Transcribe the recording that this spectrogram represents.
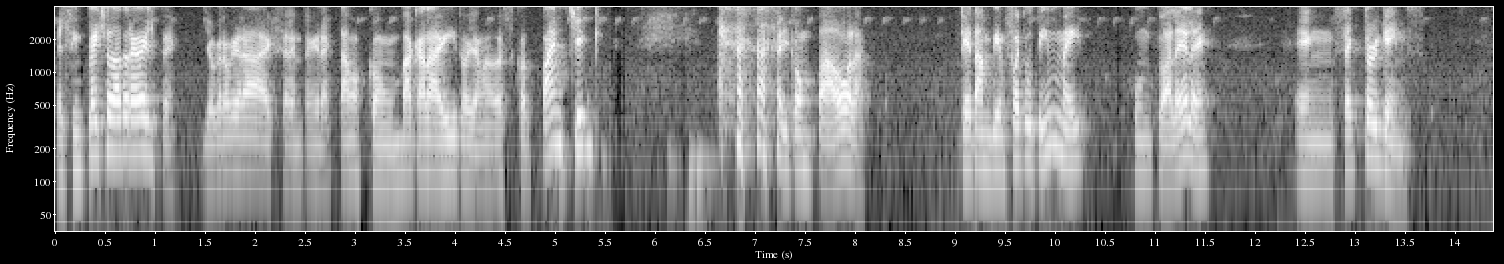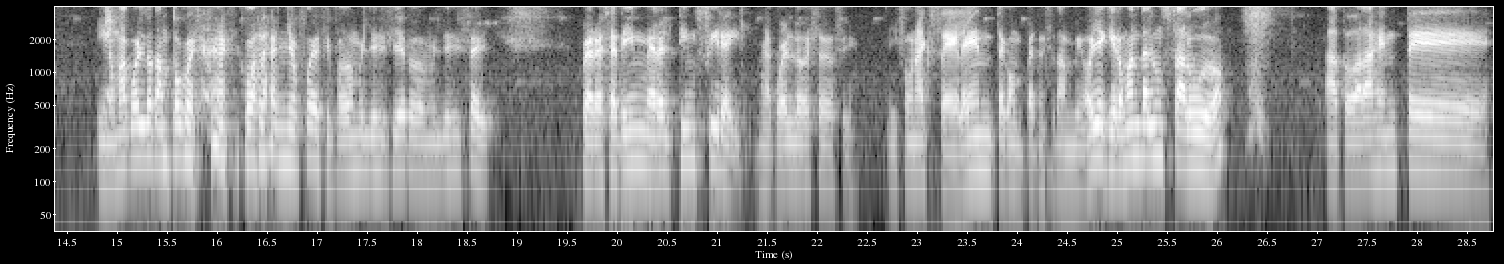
el simple hecho de atreverte yo creo que era excelente. Mira, estamos con un bacalaíto llamado Scott Panchik y con Paola, que también fue tu teammate junto a Lele en Sector Games. Y no me acuerdo tampoco cuál año fue, si fue 2017 o 2016. Pero ese team era el Team Firey, me acuerdo de ese sí. Y fue una excelente competencia también. Oye, quiero mandarle un saludo a toda la gente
